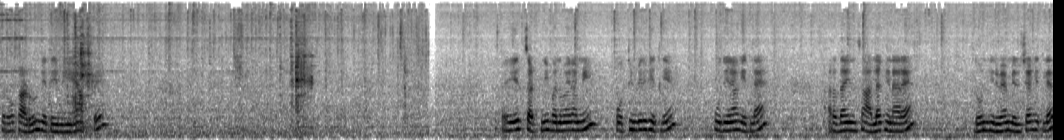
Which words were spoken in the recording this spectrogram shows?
सर्व काढून घेते मी हे आपले. तर हे चटणी बनवायला मी कोथिंबीर घेतली आहे पुदिना घेतला आहे अर्धा इंच आलं घेणार आहे दोन हिरव्या मिरच्या घेतल्यात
